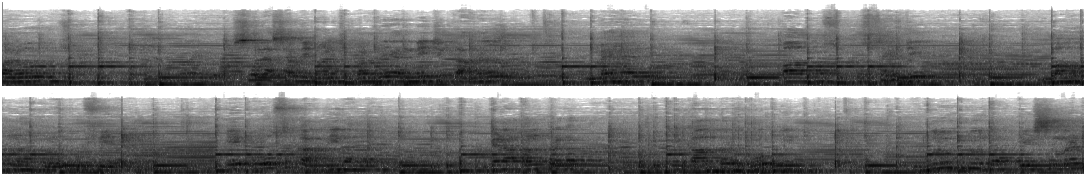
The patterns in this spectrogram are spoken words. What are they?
ਆਪਾਂ ਰੋਜ਼ ਸੋਲਾ ਦੇ ਬਾਣੀ ਚ ਪੜ੍ਹਦੇ ਨਿਜ ਘਰ ਮਹਿਲ ਜਿਹੜਾ ਅੰਤਰਗਤ ਇਕਾਗਰ ਹੋ ਕੇ ਗੁਰੂ ਗੁਰੂ ਜਪ ਸਿਮਰਨ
